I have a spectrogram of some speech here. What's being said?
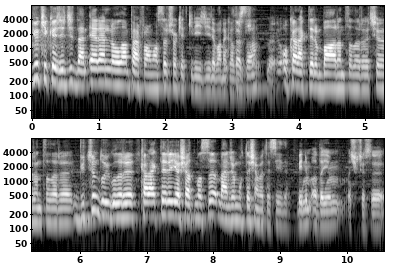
Yuki Kaji cidden Eren'le olan performansları çok etkileyiciydi bana kalırsa. canım, evet. O karakterin bağırıntıları, çığırıntıları, bütün duyguları karakteri yaşatması bence muhteşem ötesiydi. Benim adayım açıkçası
